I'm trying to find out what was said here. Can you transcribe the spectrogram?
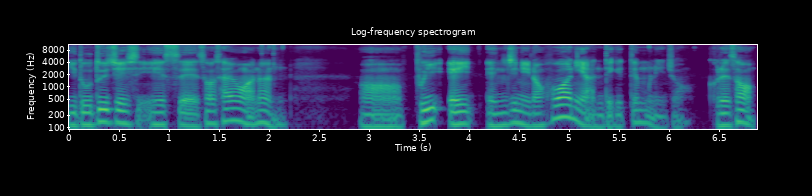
이 노드.js에서 사용하는 어, V8 엔진이랑 호환이 안 되기 때문이죠. 그래서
